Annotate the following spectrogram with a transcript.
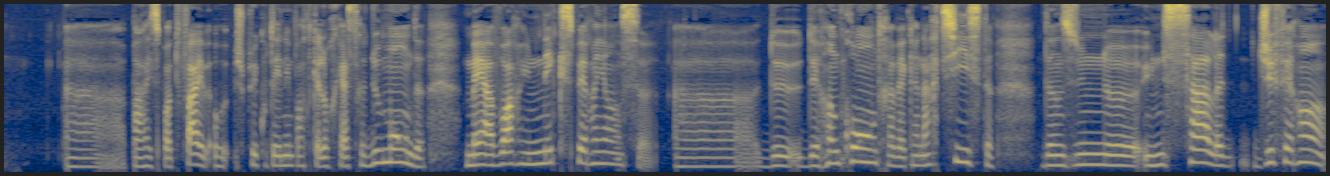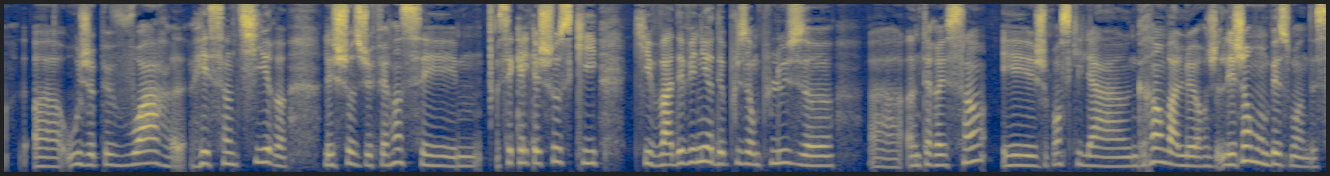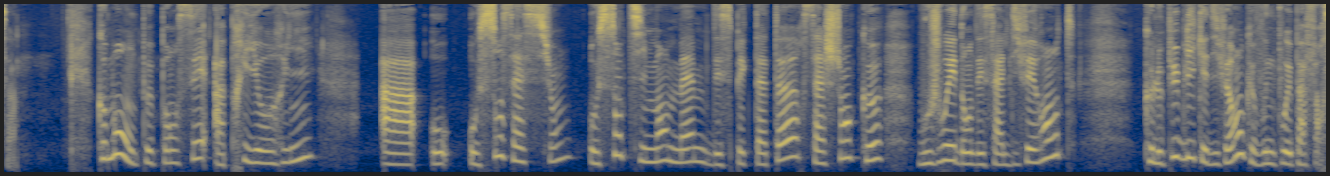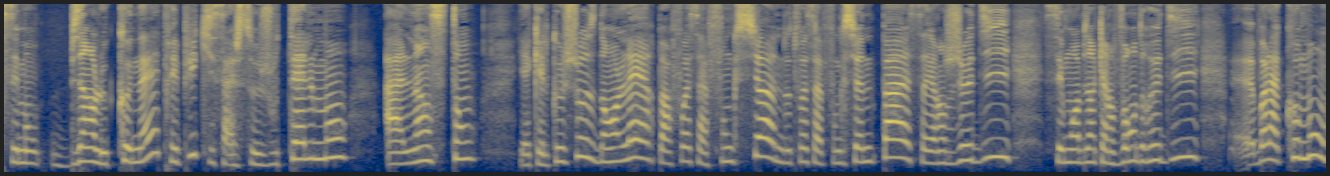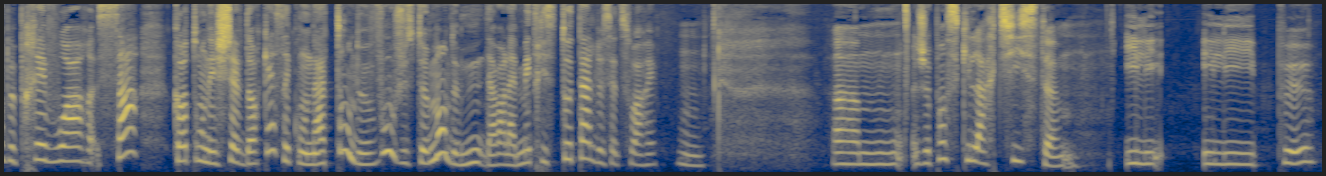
Euh, par Spotify, oh, je peux écouter n'importe quel orchestre du monde, mais avoir une expérience euh, de, de rencontre avec un artiste dans une, salle différente euh, où je peux voir, ressentir les choses différentes, c'est, c'est quelque chose qui, va devenir de plus en plus euh, intéressant et je pense qu'il a une grande valeur. Les gens ont besoin de ça. Comment on peut penser a priori à, aux, sensations, aux sentiments même des spectateurs, sachant que vous jouez dans des salles différentes, que le public est différent, que vous ne pouvez pas forcément bien le connaître, et puis que ça se joue tellement à l'instant. Il y a quelque chose dans l'air, parfois ça fonctionne, d'autres fois ça fonctionne pas, c'est un jeudi, c'est moins bien qu'un vendredi. Euh, voilà, comment on peut prévoir ça quand on est chef d'orchestre et qu'on attend de vous justement d'avoir la maîtrise totale de cette soirée? Hmm. euh, Je pense que l'artiste, il, il peut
